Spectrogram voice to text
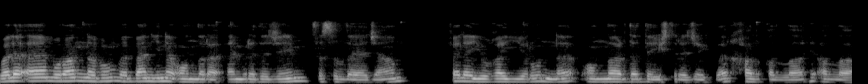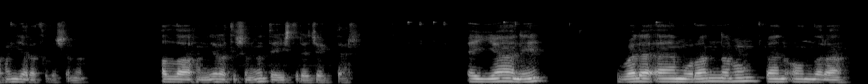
Ve le amurannahum ve ben yine onlara emredeceğim, fısıldayacağım. Fele yugayyirunne onlar da değiştirecekler halkallahi Allah'ın yaratılışını. Allah'ın yaratışını değiştirecekler. Ey yani ve le amurannahum ben onlara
